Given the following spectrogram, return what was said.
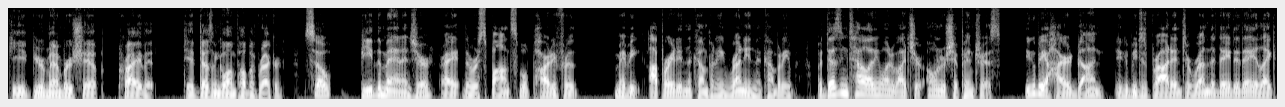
keep your membership private. It doesn't go on public record. So be the manager, right? The responsible party for maybe operating the company, running the company, but doesn't tell anyone about your ownership interests. You could be a hired gun. You could be just brought in to run the day to day, like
